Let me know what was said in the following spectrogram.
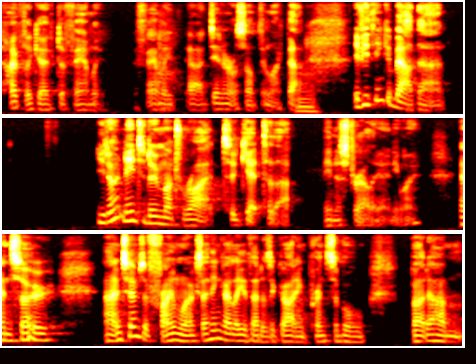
hopefully go to family family uh, dinner or something like that. Mm. If you think about that, you don't need to do much right to get to that in Australia anyway. And so, uh, in terms of frameworks, I think I leave that as a guiding principle. But um,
